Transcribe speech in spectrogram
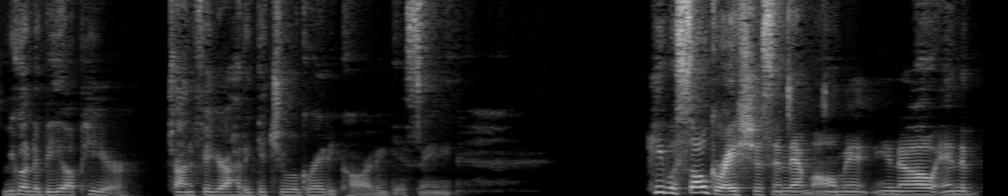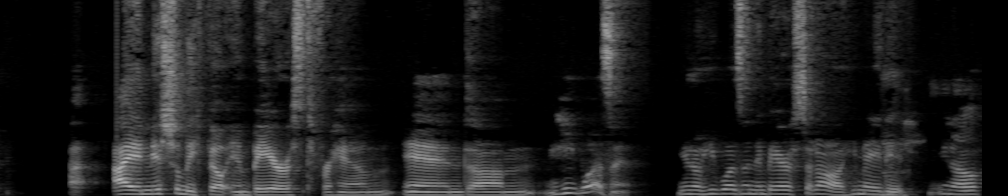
you're going to be up here trying to figure out how to get you a Grady card and get seen. He was so gracious in that moment, you know, and I initially felt embarrassed for him, and um, he wasn't. You know, he wasn't embarrassed at all. He made it, mm. you know,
